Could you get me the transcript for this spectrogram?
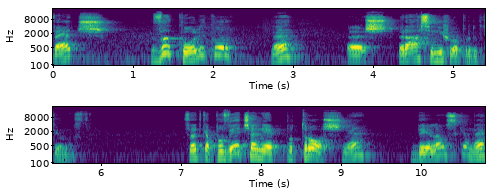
več, v kolikor ne, uh, rase njihova produktivnost. Skratka, povečanje potrošnje delavske ne,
